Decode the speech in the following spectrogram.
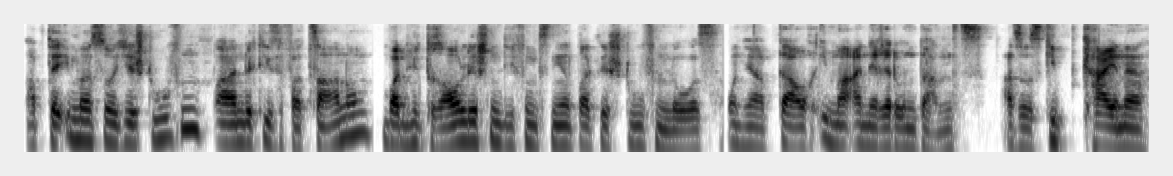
habt ihr immer solche Stufen, allein durch diese Verzahnung. Bei den hydraulischen, die funktionieren praktisch stufenlos. Und ihr habt da auch immer eine Redundanz. Also es gibt keine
